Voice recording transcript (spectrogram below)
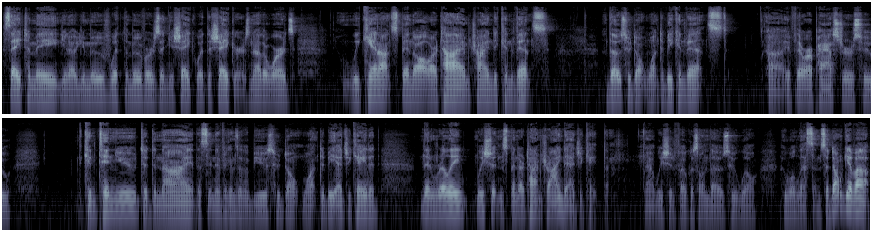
say to me, you know, you move with the movers and you shake with the shakers. In other words, we cannot spend all our time trying to convince those who don't want to be convinced. Uh, if there are pastors who continue to deny the significance of abuse, who don't want to be educated, then really we shouldn't spend our time trying to educate them. Uh, we should focus on those who will who will listen. So don't give up.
